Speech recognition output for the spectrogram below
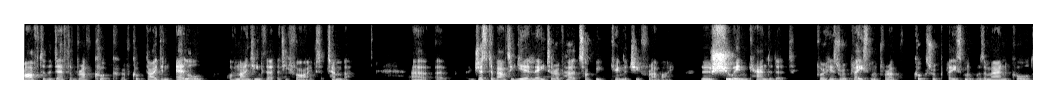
after the death of Rav Kook. Rav Kook died in Elul of 1935, September. Uh, uh, just about a year later, Rav Herzog became the chief rabbi. The shoo-in candidate for his replacement, for Rav Kook's replacement, was a man called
